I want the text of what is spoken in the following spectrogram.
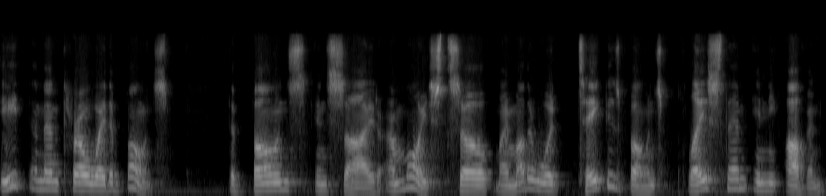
eat and then throw away the bones. The bones inside are moist, so my mother would take these bones, place them in the oven,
